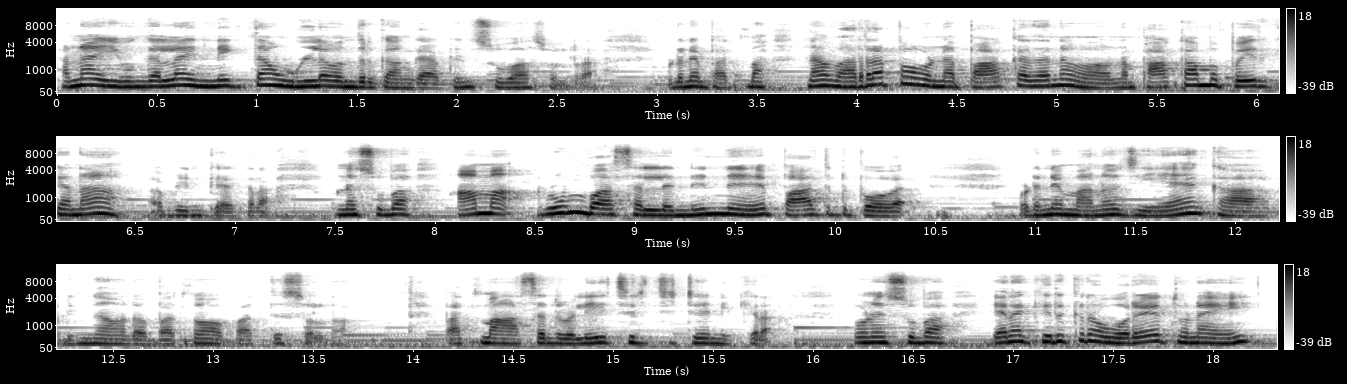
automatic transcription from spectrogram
ஆனால் இவங்கெல்லாம் இன்னைக்கு தான் உள்ளே வந்திருக்காங்க அப்படின்னு சுபா சொல்கிறான் உடனே பத்மா நான் வர்றப்ப உன்னை பார்க்க தானே நான் பார்க்காம போயிருக்கேனா? அப்படின்னு கேட்குறான் உடனே சுபா ஆமாம் ரூம் வாசலில் நின்று பார்த்துட்டு போவேன் உடனே மனோஜ் ஏன்க்கா அப்படின்னு அவனோட பத்மாவை பார்த்து சொல்கிறான் பத்மா அசட் வழியே சிரிச்சிட்டே நிற்கிறான் உடனே சுபா எனக்கு இருக்கிற ஒரே துணை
